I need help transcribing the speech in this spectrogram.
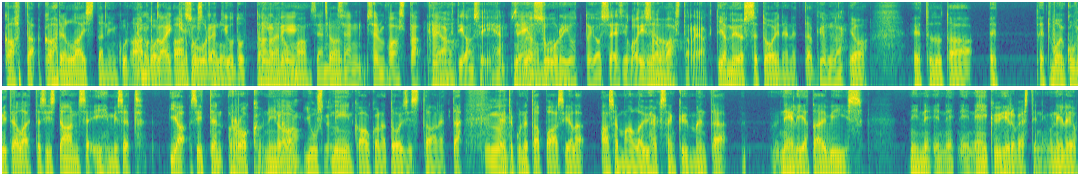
kahta, kahdenlaista niin kuin Ja, arvo, mutta kaikki arvostelua. suuret jutut tarvii sen, Se on- sen, sen vastareaktion siihen. Se ei ole suuri juttu, jos ei sillä ole iso Joo. vastareaktio. Ja myös se toinen, että Kyllä. Joo. että tota, et, et voin kuvitella, että siis danse-ihmiset ja sitten rock, niin Joo, ne on just kyllä. niin kaukana toisistaan, että, Kyllä. että kun ne tapaa siellä asemalla 94 tai 5, niin ne, ne, ne, ne ei kyllä hirveästi, niin niillä ei ole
